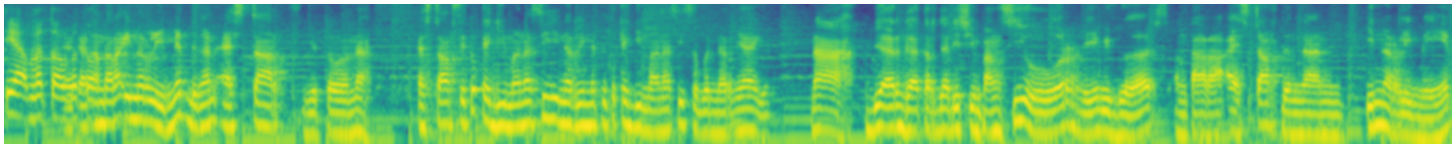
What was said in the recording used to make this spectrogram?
Iya, betul, Ya kan, betul. antara inner limit dengan S chart gitu. Nah, S chart itu kayak gimana sih? Inner limit itu kayak gimana sih sebenarnya gitu. Nah, biar nggak terjadi simpang siur nih Wibers antara S chart dengan inner limit,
